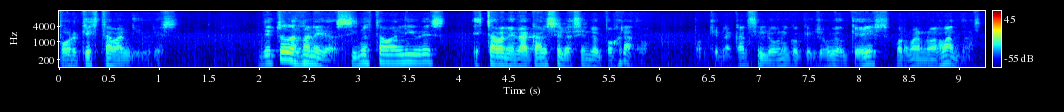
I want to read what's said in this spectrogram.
por qué estaban libres. De todas maneras, si no estaban libres, estaban en la cárcel haciendo el posgrado, porque en la cárcel lo único que yo veo que es formar nuevas bandas,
